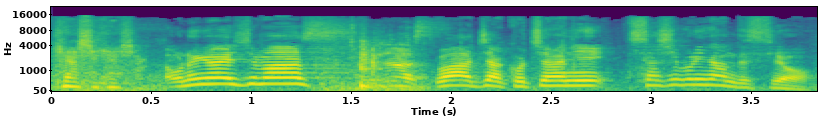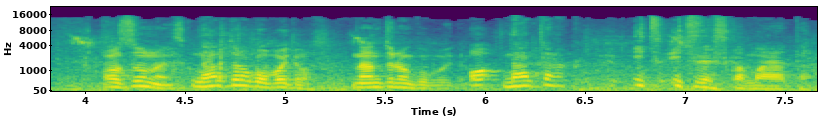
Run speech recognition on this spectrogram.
来ました来ました。お願いします。わあじゃあこちらに久しぶりなんですよ。あそうなんですなんとなく覚えてます？なんとなく覚えてます。なんとなく。いついつですか前あったら？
